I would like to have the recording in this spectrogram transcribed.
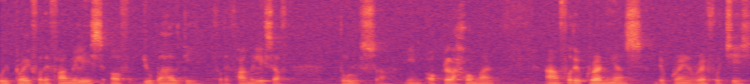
We pray for the families of Uvalde, for the families of Tulsa in Oklahoma, and for the Ukrainians, the Ukrainian refugees,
